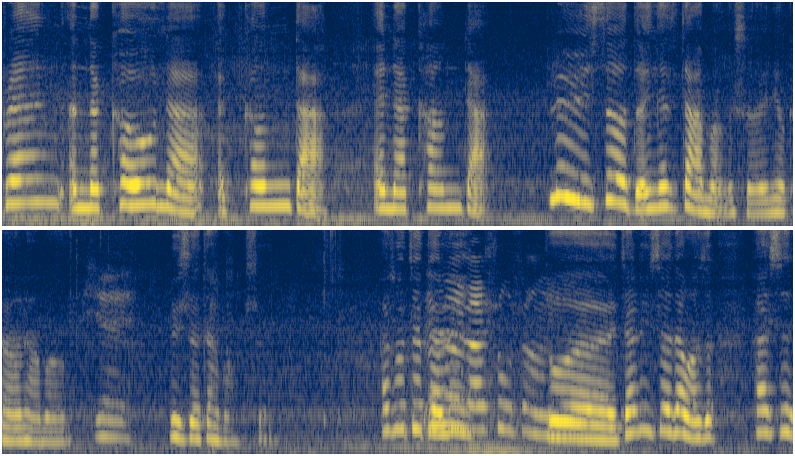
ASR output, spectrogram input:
Grand Anaconda，Anaconda，Anaconda，绿色的应该是大蟒蛇，你有看到它吗？对。绿色大蟒蛇。他说这个绿在树上。。对，在绿色大蟒蛇，它是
